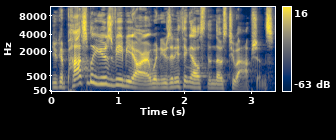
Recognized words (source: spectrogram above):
you could possibly use VBR. I wouldn't use anything else than those two options.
